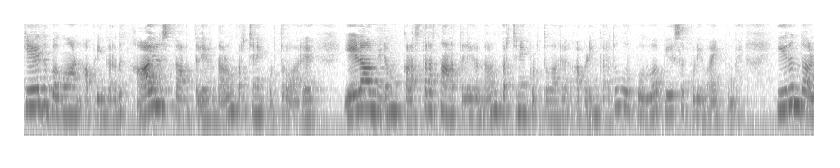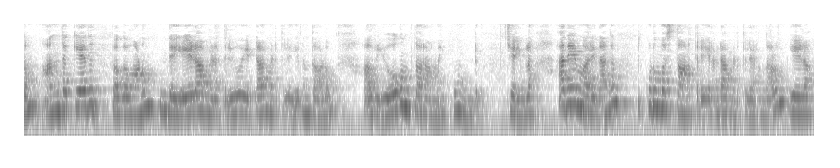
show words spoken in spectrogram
கேது பகவான் அப்படிங்கிறது ஆயுள் ஸ்தானத்தில் இருந்தாலும் பிரச்சனை கொடுத்துருவாரு. ஏழாம் இடம் கலஸ்தர ஸ்தானத்தில் இருந்தாலும் பிரச்சனை கொடுத்துருவாரு அப்படிங்கிறது ஒரு பொதுவாக பேசக்கூடிய வாய்ப்புங்க. இருந்தாலும் அந்த கேது பகவானும் இந்த ஏழாம் இடத்துலையோ எட்டாம் இடத்துல இருந்தாலும் அவர் யோகம் தர அமைப்பும் உண்டு. சரிங்களா? அதே மாதிரி தாங்க குடும்பஸ்தானத்தில் இரண்டாம் இடத்துல இருந்தாலும் ஏழாம்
